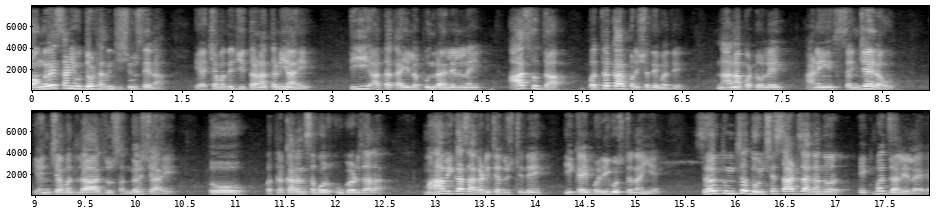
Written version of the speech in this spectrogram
काँग्रेस आणि उद्धव ठाकरेंची शिवसेना याच्यामध्ये जी तणातणी आहे ती आता काही लपून राहिलेली नाही. आजसुद्धा पत्रकार परिषदेमध्ये नाना पटोले आणि संजय राऊत यांच्यामधला जो संघर्ष आहे तो पत्रकारांसमोर उघड झाला. महाविकास आघाडीच्या दृष्टीने ही काही बरी गोष्ट नाही आहे जर तुमचं दोनशे साठ जागांवर एकमत झालेलं आहे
